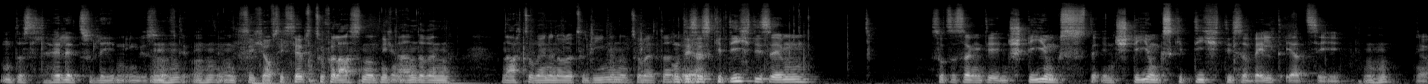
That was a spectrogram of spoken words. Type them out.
und das Helle zu leben, irgendwie so auf die Art. ja. Und sich auf sich selbst zu verlassen und nicht anderen nachzurennen oder zu dienen und so weiter. Und ja. dieses Gedicht ist eben sozusagen die Entstehungs, der Entstehungsgedicht dieser Welt RC. Ja.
